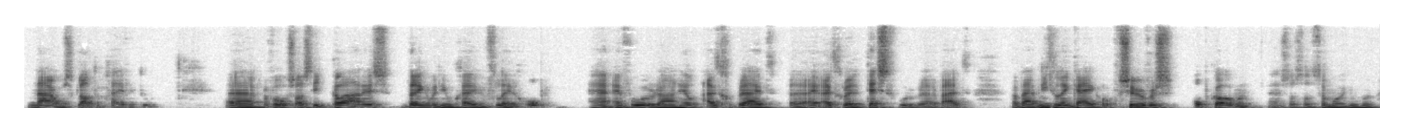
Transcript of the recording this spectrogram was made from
naar onze cloudomgeving toe. Uh, vervolgens als die klaar is, brengen we die omgeving volledig op. Uh, en voeren we daar een heel uitgebreid, uh, uitgebreide test voeren we daarop uit. Waarbij we niet alleen kijken of servers opkomen, uh, zoals we dat zo mooi noemen,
